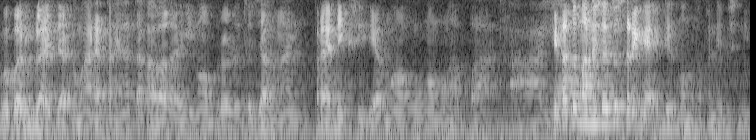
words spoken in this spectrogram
Gue baru belajar kemarin ternyata kalau lagi ngobrol itu jangan prediksi dia mau ngomong apa. ah, iya. Kita tuh manusia tuh sering kayak dia ngomong apa nih abis ini.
